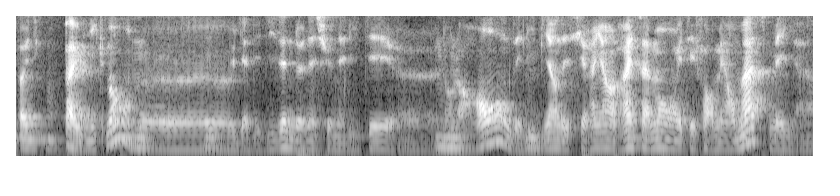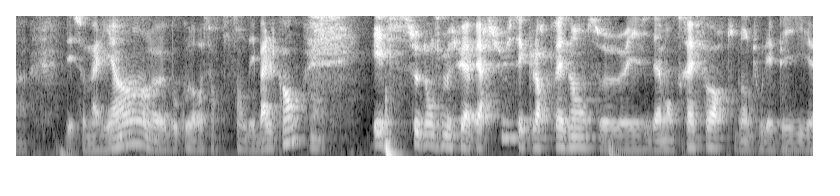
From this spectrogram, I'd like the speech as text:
pas uniquement. Pas uniquement. Mm. Euh, il y a des dizaines de nationalités euh, dans mm. leur rang. Des Libyens, des Syriens récemment ont été formés en masse, mais il y a des Somaliens, beaucoup de ressortissants des Balkans. Et ce dont je me suis aperçu, c'est que leur présence est évidemment très forte dans tous les pays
